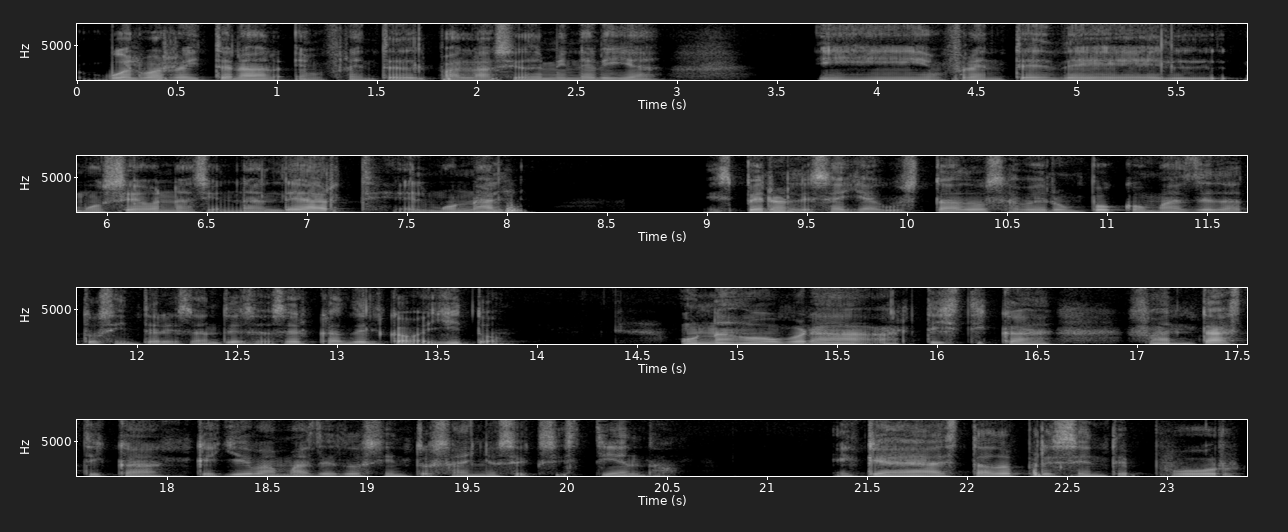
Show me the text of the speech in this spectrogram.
vuelvo a reiterar, enfrente del Palacio de Minería y enfrente del Museo Nacional de Arte, el MONAL. Espero les haya gustado saber un poco más de datos interesantes acerca del caballito, una obra artística fantástica que lleva más de 200 años existiendo y que ha estado presente por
